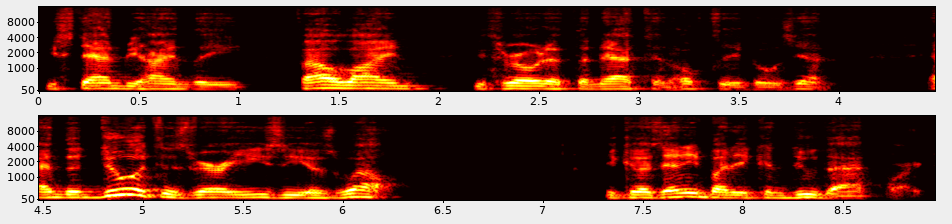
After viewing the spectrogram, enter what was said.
You stand behind the foul line, you throw it at the net, and hopefully it goes in. And the do it is very easy as well, because anybody can do that part.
